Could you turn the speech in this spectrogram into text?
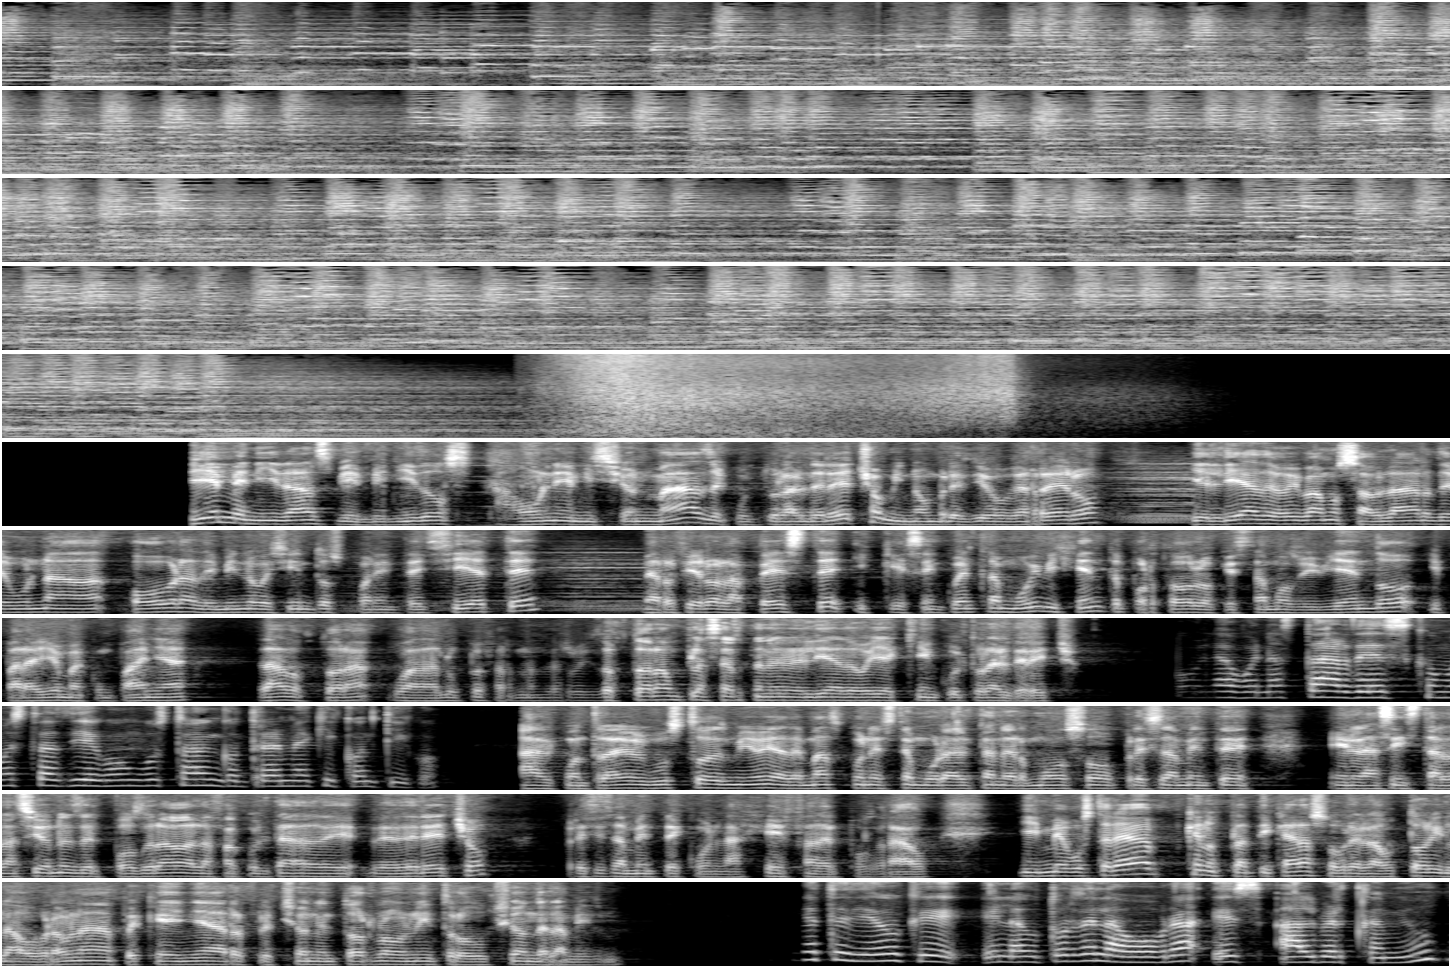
Música Bienvenidas, bienvenidos a una emisión más de Cultural Derecho. Mi nombre es Diego Guerrero y el día de hoy vamos a hablar de una obra de 1947, me refiero a La Peste, y que se encuentra muy vigente por todo lo que estamos viviendo y para ello me acompaña la doctora Guadalupe Fernández Ruiz. Doctora, un placer tener el día de hoy aquí en Cultural Derecho. Hola, buenas tardes. ¿Cómo estás, Diego? Un gusto encontrarme aquí contigo. Al contrario, el gusto es mío y además con este mural tan hermoso, precisamente en las instalaciones del posgrado de la Facultad de, Derecho, precisamente con la jefa del posgrado. Y me gustaría que nos platicara sobre el autor y la obra, una pequeña reflexión en torno a una introducción de la misma. Fíjate, Diego, que el autor de la obra es Albert Camus.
